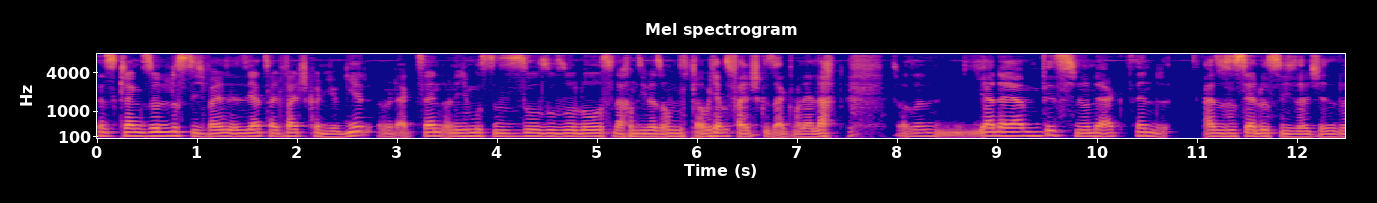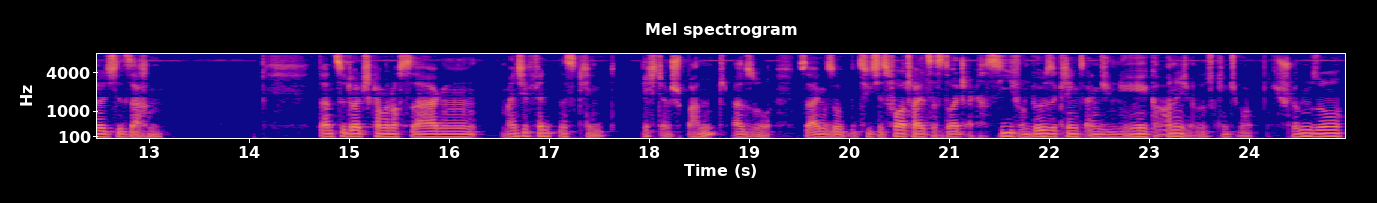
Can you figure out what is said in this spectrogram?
Das klang so lustig, weil sie hat es halt falsch konjugiert mit Akzent und ich musste so, so, so loslachen. Sie war so, ich glaube, ich habe es falsch gesagt, weil er lacht. Es war so ja, naja, ein bisschen und der Akzent. Also es ist sehr lustig, solche, solche Sachen. Dann zu Deutsch kann man noch sagen, manche finden, es klingt echt entspannt. Also sagen so bezüglich des Vorteils, dass Deutsch aggressiv und böse klingt, sagen die, nee, gar nicht. Also es klingt überhaupt nicht schlimm so.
